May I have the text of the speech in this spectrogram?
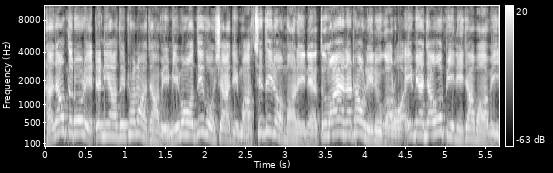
ဒါကြောင့်သူတို့တွေတနေရာသေးထွက်လာကြပြီးမြေပေါ်အသေးကိုရှာချိန်မှာစစ်တီတော်မာလေးနဲ့သူမရဲ့လက်ထောက်လေးတို့ကတော့အိမ်ပြန်ကြဖို့ပြင်နေကြပါပြီ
